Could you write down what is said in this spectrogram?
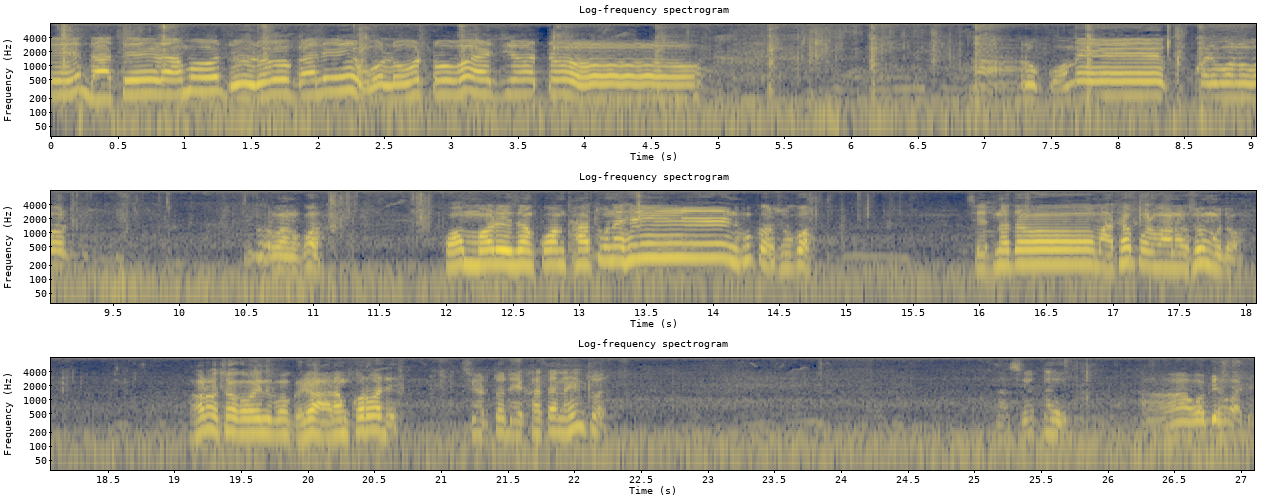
એ દાંતેડામાં ઢેડો ગાલે વાજ્યો તો હારું કોમે કરવાનું. કરવાનું કો કોમ મળી છે કોમ થતું નહીં શું કરશું કો શેઠને તો માથે પડવાનો છું હું તો હણો છો કે ઘરે આરામ કરવા દે શેઠ તો દેખાતા નહીં તો ના શેઠ નહીં હા, હવે બેહવા દે.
